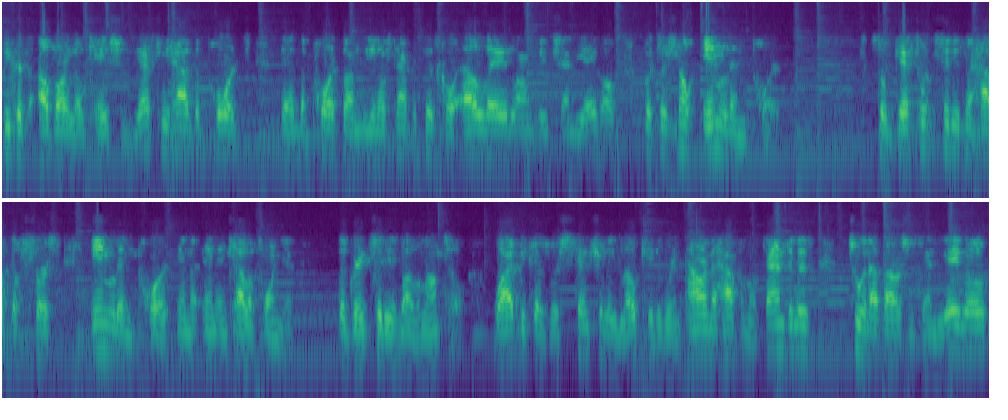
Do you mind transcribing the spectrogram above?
because of our location. Yes, we have the ports, the, the ports on you know San Francisco, LA, Long Beach, San Diego, but there's no inland port. So guess what city's gonna have the first inland port in, in, in California? the great city of Adelanto. Why? Because we're centrally located. We're an hour and a half from Los Angeles, two and a half hours from San Diego,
